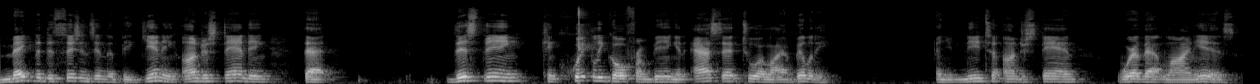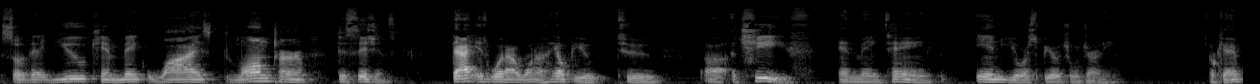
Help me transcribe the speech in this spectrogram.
make the decisions in the beginning, understanding that this thing can quickly go from being an asset to a liability. And you need to understand where that line is so that you can make wise long-term decisions. That is what I want to help you to uh, achieve and maintain in your spiritual journey. Okay?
